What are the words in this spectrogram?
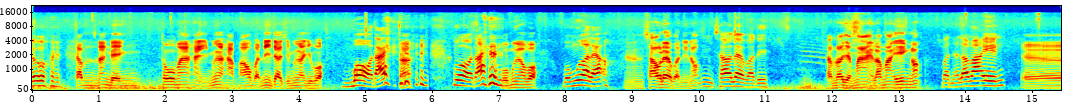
โดยคำนั่งแดงโทรมาให้เมื่อหับเอาบัดนี้เจ้าสิเมื่ออยู่บ่บ่ได้ฮะบ่ได้บ่เมื่อบ่บ่เมื่อแล้วอ่าเช้าแล้วบัดนี้เนาะอืมเช้าแล้วบัดนี้ทำเราอย่างมาให้เรามาเองเนาะบัดนี้เรามาเอง เออ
